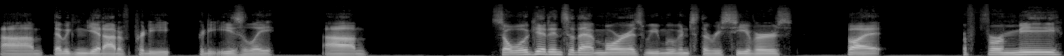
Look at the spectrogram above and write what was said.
um, that we can get out of pretty pretty easily. Um, so we'll get into that more as we move into the receivers. But for me,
